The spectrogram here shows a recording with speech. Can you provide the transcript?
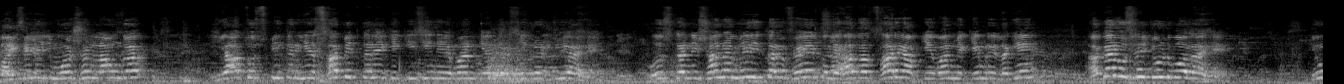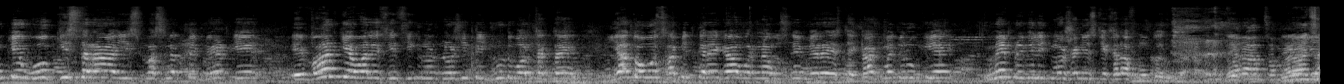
Privilege motion लाऊँगा, या तो स्पीकर ये साबित करे कि किसी ने ईवान के अंदर सिगरेट पिया है। उसका निशाना मेरी तरफ़ है तो लिहाजा सारे आपके ईवान में कैमरे लगे अगर उसने झूठ बोला है, क्योंकि वो किस तरह इस मसनत पे बैठ के ईवान के हवाले से सिगरेट नोशी पे झूठ बोल सकता है, या तो वो साबित करेगा, वरना उसने मेरे इस्तेकाक में शुरू किया है। मैं प्रिविलेज मोशन इसके खिलाफ मुँह करूँगा।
